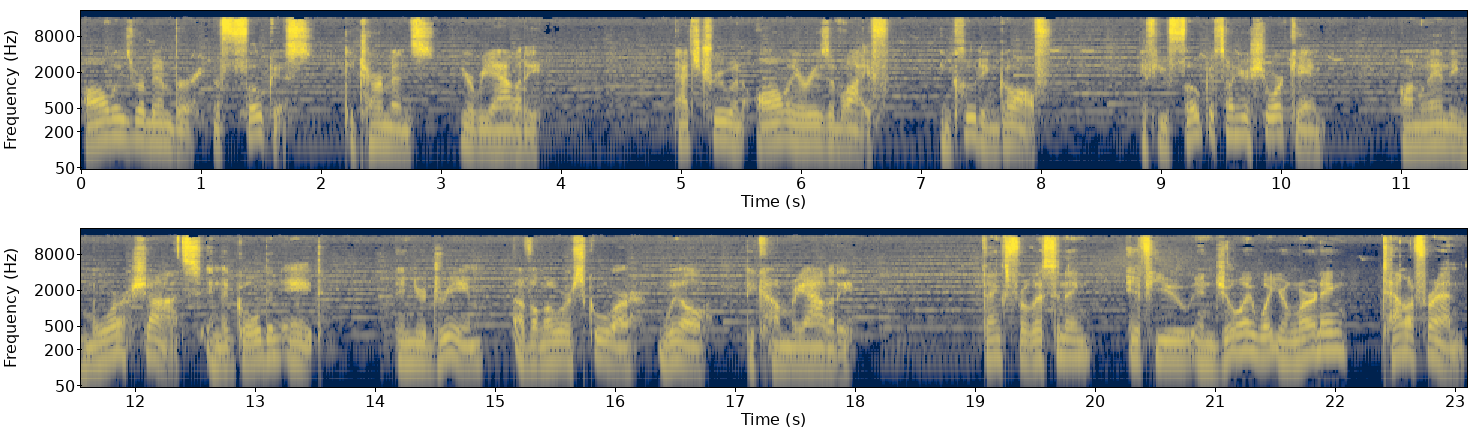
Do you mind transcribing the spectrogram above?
Always remember your focus determines your reality. That's true in all areas of life, including golf. If you focus on your short game, on landing more shots in the golden eight, then your dream of a lower score will become reality. Thanks for listening. If you enjoy what you're learning, tell a friend.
